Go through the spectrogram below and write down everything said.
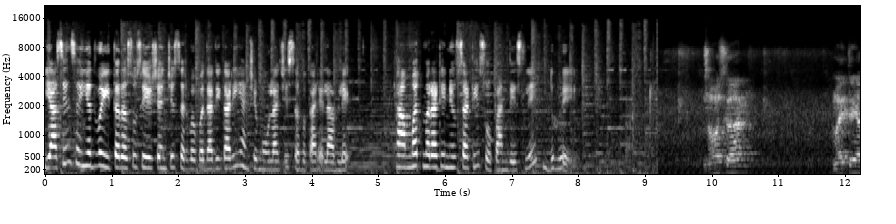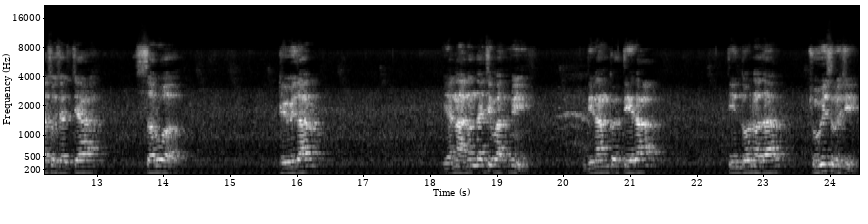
यासिन सय्यद व इतर असोसिएशनचे सर्व पदाधिकारी यांचे मोलाचे सहकार्य लाभले. ठाममत मराठी न्यूजसाठी सोपान देसले धुळे. नमस्कार. मैत्री असोसिएशनच्या सर्व ठेवीदार यांना आनंदाची बातमी. दिनांक तेरा तीन दोन हजार चोवीस रोजी.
